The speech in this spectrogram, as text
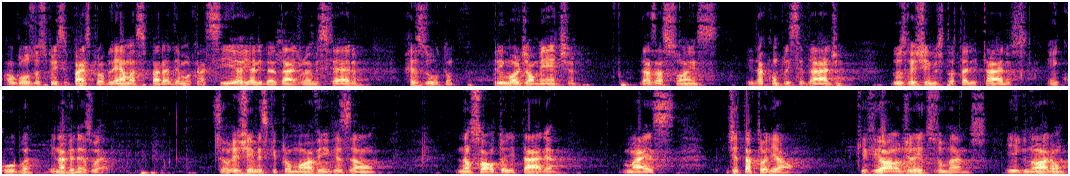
alguns dos principais problemas para a democracia e a liberdade no hemisfério resultam primordialmente das ações e da cumplicidade dos regimes totalitários em Cuba e na Venezuela. São regimes que promovem visão não só autoritária, mas ditatorial, que violam direitos humanos e ignoram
